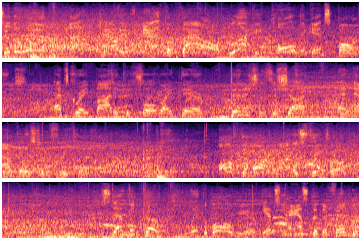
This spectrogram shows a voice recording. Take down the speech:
To the rim, not counted, and the foul. Blocking called against Barnes. That's great body control right there. Finishes the shot and now goes to the free throw. Off the mark on his free throw. Stephen Curry with the ball here. Gets past the defender.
